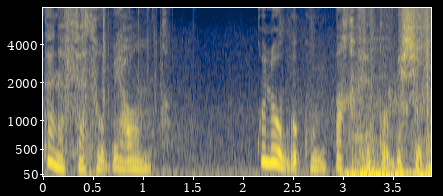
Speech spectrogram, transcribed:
تنفسوا بعمق. قلوبكم تخفق بشدة.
